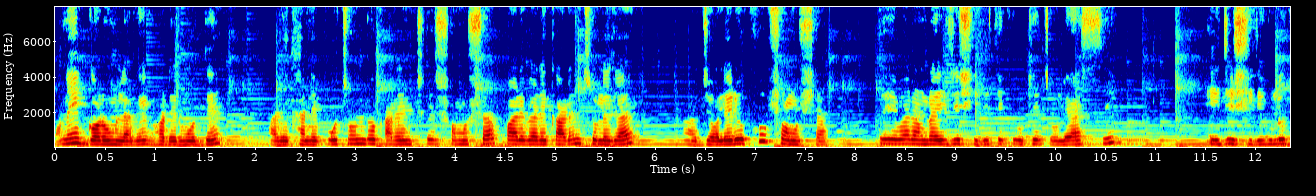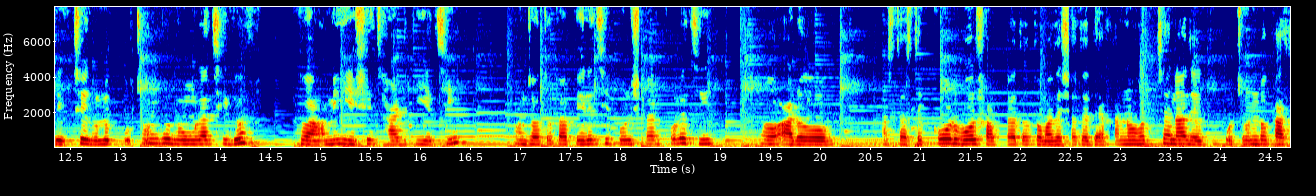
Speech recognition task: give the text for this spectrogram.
অনেক গরম লাগে ঘরের মধ্যে। আর এখানে প্রচণ্ড কারেন্টের সমস্যা বারে বারে কারেন্ট চলে যায়, আর জলেরও খুব সমস্যা। তো এবার আমরা এই যে সিঁড়ি থেকে উঠে চলে আসছি। এই যে সিঁড়িগুলো দেখছ, এগুলো প্রচণ্ড নোংরা ছিল। তো আমি এসে ঝাড় দিয়েছি। যতটা পেরেছি পরিষ্কার করেছি। তো আরও আস্তে আস্তে করব, সবটা তো তোমাদের সাথে দেখানো হচ্ছে না, যেহেতু প্রচণ্ড কাজ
